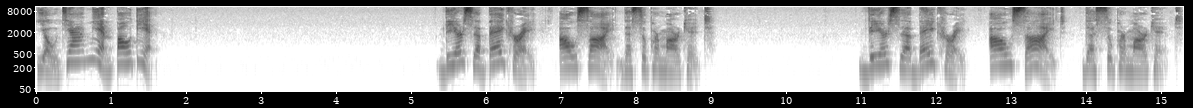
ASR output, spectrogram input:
有家面包店。There's a bakery outside the supermarket. There's a bakery outside the supermarket.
